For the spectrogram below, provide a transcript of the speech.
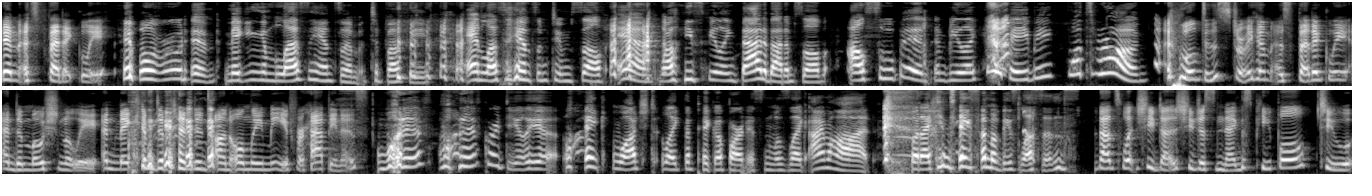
him aesthetically. it will ruin him, making him less handsome to Buffy and less handsome to himself. And while he's feeling bad about himself, I'll swoop in and be like, hey, baby, what's wrong? I will destroy him aesthetically and emotionally and make him dependent on only me for happiness. What if, what if Cordelia, like, watched, like, the pickup artist and was like, I'm hot, but I can take some of these lessons? That's what she does. She just negs people to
